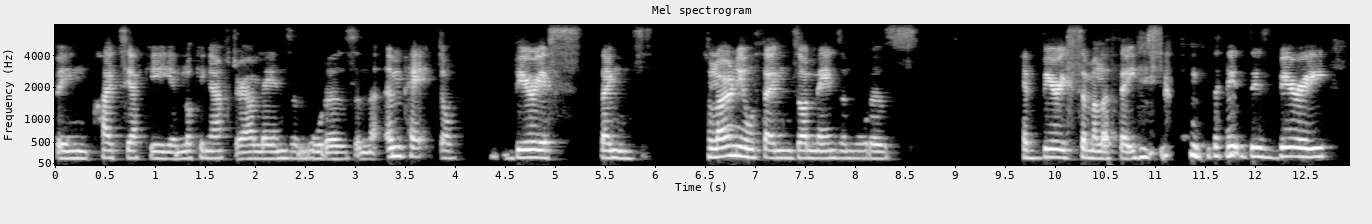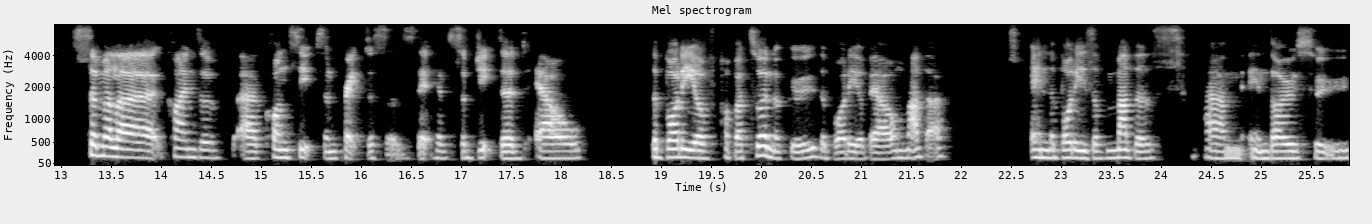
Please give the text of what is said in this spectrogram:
being kaitiaki and looking after our lands and waters and the impact of various things, colonial things on lands and waters have very similar themes. There's very similar kinds of uh, concepts and practices that have subjected our the body of Papatuanuku, the body of our mother, and the bodies of mothers um, and those who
